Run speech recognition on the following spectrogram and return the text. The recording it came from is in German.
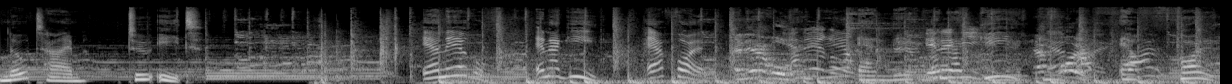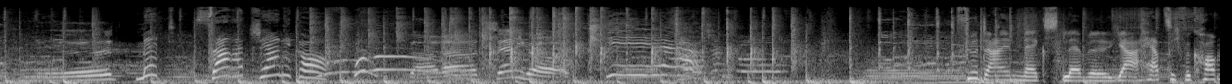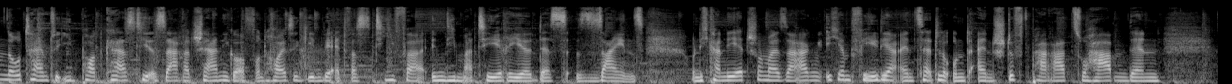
No Time to Eat. Ernährung, Energie, Erfolg. Ernährung, Ernährung, Ernährung. Energie, Erfolg. Erfolg. Mit Sarah Tschernikow. Sarah Tschernigow. Yeah! Für dein Next Level. Ja, herzlich willkommen, No Time to Eat Podcast. Hier ist Sarah Tschernigow und heute gehen wir etwas tiefer in die Materie des Seins. Und ich kann dir jetzt schon mal sagen, ich empfehle dir, einen Zettel und einen Stift parat zu haben, denn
